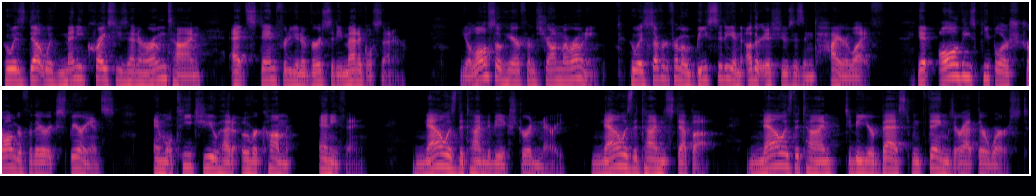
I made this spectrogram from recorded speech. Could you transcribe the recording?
who has dealt with many crises in her own time at Stanford University Medical Center. You'll also hear from Sean Maroney, who has suffered from obesity and other issues his entire life. Yet all these people are stronger for their experience and will teach you how to overcome anything. Now is the time to be extraordinary. Now is the time to step up. Now is the time to be your best when things are at their worst.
